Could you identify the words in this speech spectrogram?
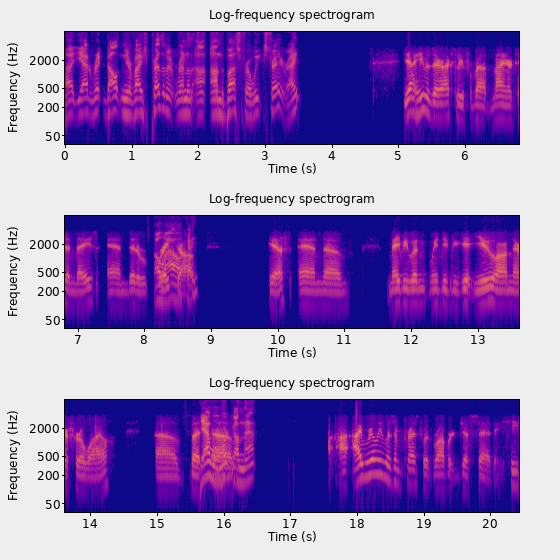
Uh, you had Rick Dalton, your vice president, running on, on the bus for a week straight, right? Yeah, he was there actually for about nine or ten days and did a Oh, great wow, job. okay. Yes, and um, maybe when we need to get you on there for a while. Uh, but yeah, we'll work uh, on that. I, I really was impressed with Robert just said. He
